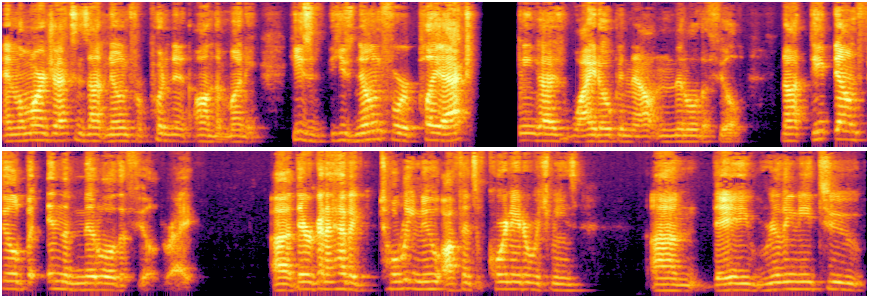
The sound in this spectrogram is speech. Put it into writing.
And Lamar Jackson's not known for putting it on the money. He's he's known for play action, guys wide open out in the middle of the field, not deep downfield, but in the middle of the field, right? Uh, they're going to have a totally new offensive coordinator, which means um, they really need to,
